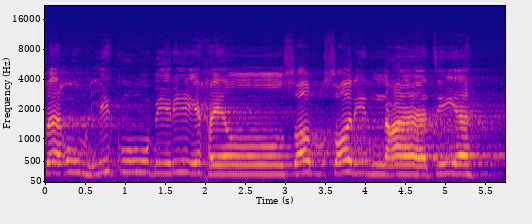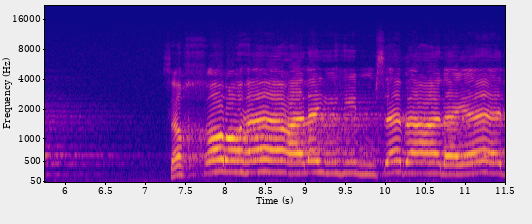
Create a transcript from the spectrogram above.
فأهلكوا بريح صرصر عاتية. سخرها عليهم سبع ليال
